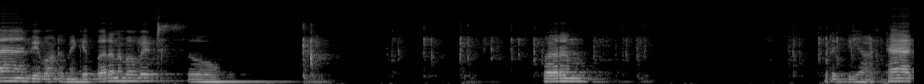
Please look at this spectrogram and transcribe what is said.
and we want to make a button above it. So button let it be our tag.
